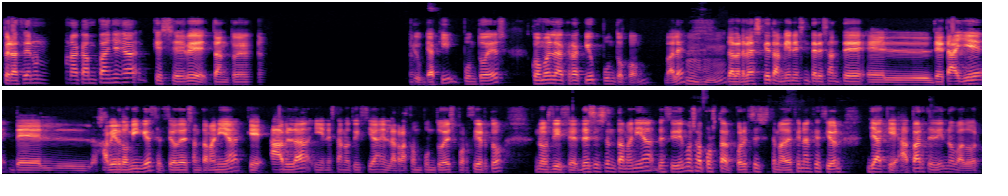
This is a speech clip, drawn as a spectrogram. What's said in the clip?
pero hacen una campaña que se ve tanto en de aquí.es como en la crackcube.com, ¿vale? La verdad es que también es interesante el detalle del Javier Domínguez, el CEO de Santa Manía, que habla, y en esta noticia, en la razón.es, por cierto, nos dice, desde Santa Manía decidimos apostar por este sistema de financiación, ya que, aparte de innovador,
